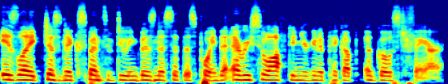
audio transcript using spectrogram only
is like just an expensive doing business at this point that every so often you're going to pick up a ghost fare.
